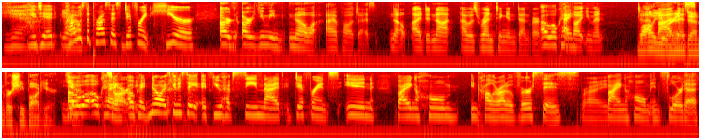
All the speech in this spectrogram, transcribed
Yeah. You did. Yeah. How was the process different here? Or, or you mean no? I apologize. No, I did not. I was renting in Denver. Oh, okay. I thought you meant did While you buy were in this- Denver, she bought here. Yeah. Oh, okay. Sorry. Okay. No, I was going to say if you have seen that difference in buying a home in Colorado versus Right. buying a home in Florida.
